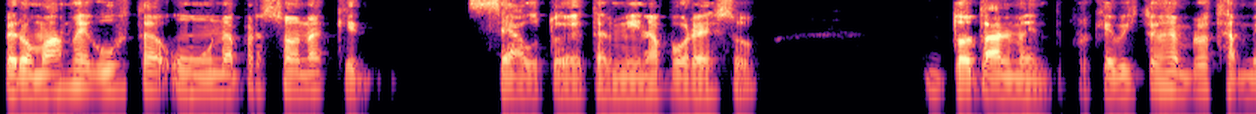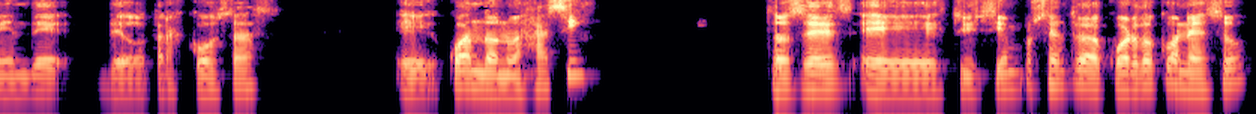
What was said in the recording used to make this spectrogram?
pero más me gusta una persona que se autodetermina por eso totalmente, porque he visto ejemplos también de, otras cosas eh, cuando no es así. Entonces, eh, estoy 100% de acuerdo con eso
